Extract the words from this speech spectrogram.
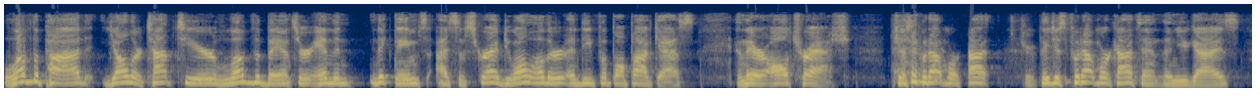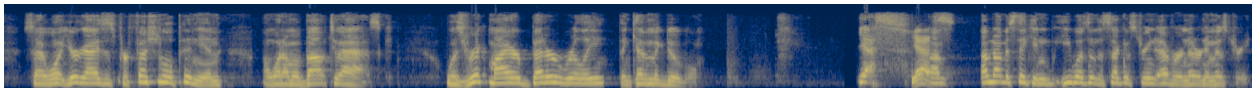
Love the pod. Y'all are top tier. Love the banter and the nicknames. I subscribe to all other ND football podcasts, and they are all trash. Just put out more. Con- they just put out more content than you guys. So I want your guys' professional opinion on what I'm about to ask. Was Rick Mirer better, really, than Kevin McDougal? Yes. Yes. Um, I'm not mistaken. He wasn't the second string ever in Notre Dame history.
